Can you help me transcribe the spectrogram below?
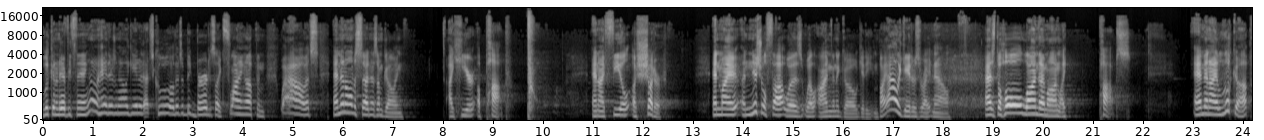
looking at everything. Oh, hey, there's an alligator, that's cool. Oh, there's a big bird, it's like flying up, and wow, that's. And then all of a sudden, as I'm going, I hear a pop and I feel a shudder. And my initial thought was, well, I'm going to go get eaten by alligators right now. As the whole line that I'm on, like, pops. And then I look up,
